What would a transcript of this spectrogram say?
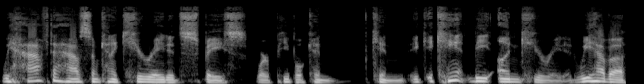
we have to have some kind of curated space where people can can it, it can't be uncurated. We have a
